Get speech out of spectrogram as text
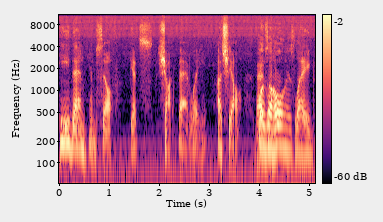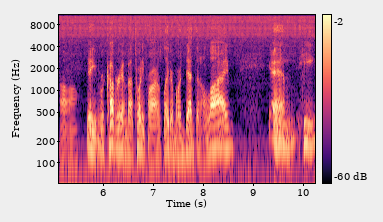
He then himself gets shot badly. A shell blows a hole in his leg. Uh-oh. They recover him about 24 hours later, more dead than alive. And he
